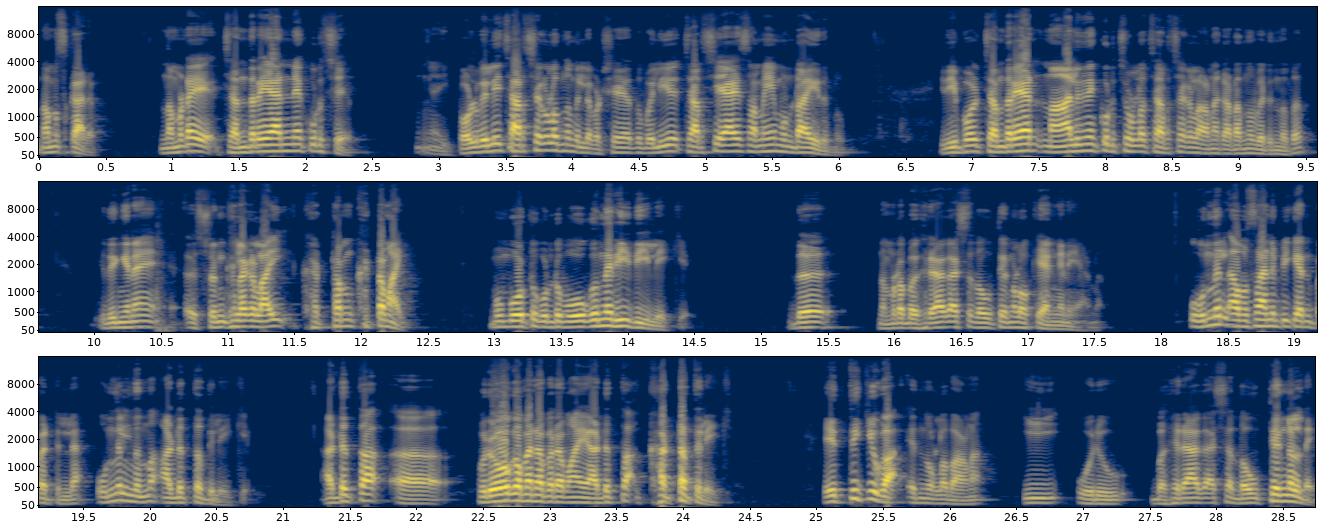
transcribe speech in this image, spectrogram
നമസ്കാരം. നമ്മുടെ ചന്ദ്രയാനിനെക്കുറിച്ച് കുറിച്ച് ഇപ്പോൾ വലിയ ചർച്ചകളൊന്നുമില്ല പക്ഷേ അത് വലിയ ചർച്ചയായ സമയമുണ്ടായിരുന്നു. ഇനിയിപ്പോൾ ചന്ദ്രയാൻ നാലിനെക്കുറിച്ചുള്ള ചർച്ചകളാണ് കടന്നു വരുന്നത്. ഇതിങ്ങനെ ശൃംഖലകളായി ഘട്ടം ഘട്ടമായി മുമ്പോട്ട് കൊണ്ടുപോകുന്ന രീതിയിലേക്ക്. ഇത് നമ്മുടെ ബഹിരാകാശ ദൗത്യങ്ങളൊക്കെ അങ്ങനെയാണ്. ഒന്നിൽ അവസാനിപ്പിക്കാൻ പറ്റില്ല ഒന്നിൽ നിന്ന് അടുത്തതിലേക്ക്. അടുത്ത പുരോഗമനപരമായ അടുത്ത ഘട്ടത്തിലേക്ക് എത്തിക്കുക എന്നുള്ളതാണ് ഈ ഒരു ബഹിരാകാശ ദൗത്യങ്ങളുടെ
